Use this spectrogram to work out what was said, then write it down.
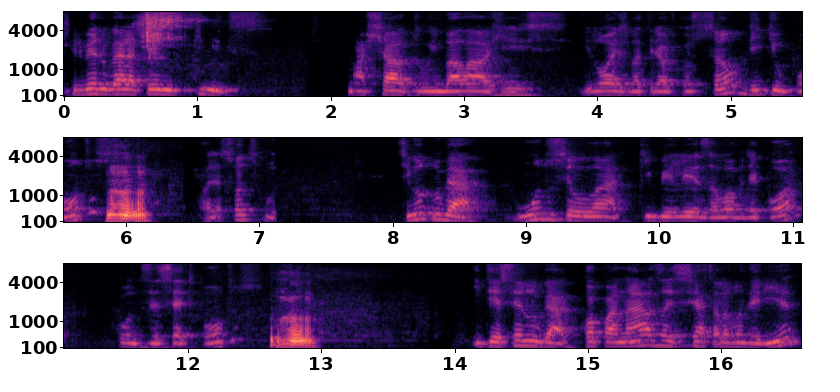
Em primeiro lugar, a TNX, Machado Embalagens e Lois Material de Construção, 21 pontos. Uhum. Olha só a disputa. Segundo lugar, Mundo Celular, Que Beleza, Love Decor, com 17 pontos. Uhum. Em terceiro lugar, Copa NASA e Certa Lavanderia,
